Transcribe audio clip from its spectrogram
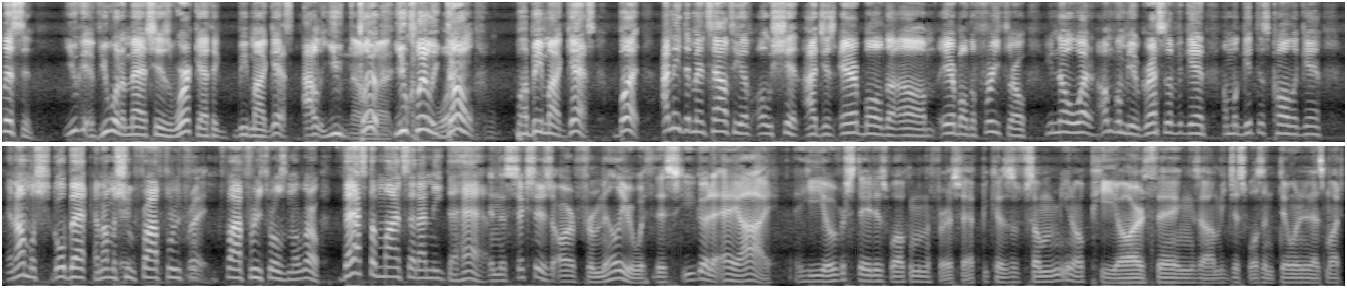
Listen, you if you want to match his work ethic, be my guest. I, you No clear, you clearly What? don't, but be my guest. But I need the mentality of oh shit, I just airballed the um airballed the free throw. You know what? I'm gonna be aggressive again. I'm gonna get this call again, and I'm gonna sh- go back and I'm gonna shoot five three Right. five free throws in a row. That's the mindset I need to have. And the Sixers are familiar with this. You go to AI. He overstayed his welcome in the first half because of some, you know, PR things. Um, he just wasn't doing it as much.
